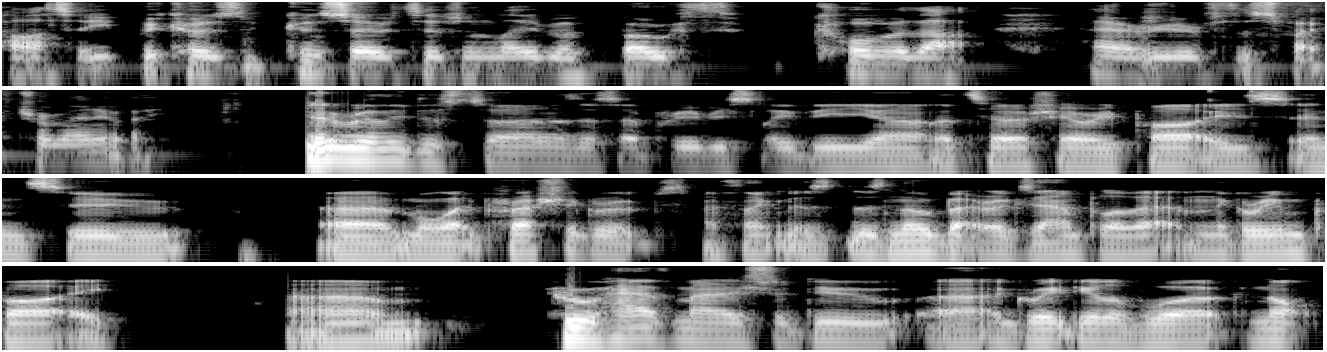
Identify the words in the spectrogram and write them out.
party because Conservatives and Labour both cover that area of the spectrum anyway. It really does turn, as I said previously, the uh, the tertiary parties into uh, more like pressure groups. I think there's there's no better example of that than the Green Party, um, who have managed to do uh, a great deal of work, not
